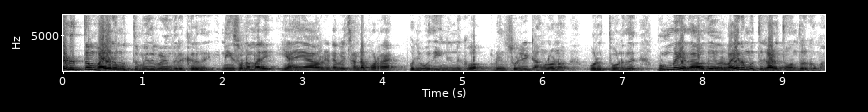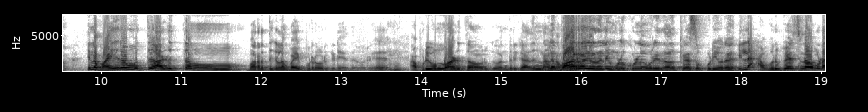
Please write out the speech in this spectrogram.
அழுத்தம் வைரமுத்து மீது விழுந்திருக்கிறது. நீங்கள் சொன்ன மாதிரி ஏன் ஏன் அவர்கிட்ட போய் சண்டை போடுற? கொஞ்சம் ஒதுங்கி நின்றுக்கோ அப்படின்னு சொல்லிட்டாங்களோன்னு ஒரு தோணுது. உண்மை ஏதாவது ஒரு வைரமுத்துக்கு அழுத்தம் வந்திருக்குமா? இல்லை வைரமுத்து அழுத்தம் வர்றதுக்கெல்லாம் பயப்படுறவர் கிடையாது அவர். அப்படி ஒன்றும் அழுத்தம் அவருக்கு வந்திருக்காதுன்னு நான். பாரராஜா தானே உங்களுக்குள்ள ஒரு ஏதாவது பேசக்கூடியவர்? இல்ல அவர் பேசினா கூட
